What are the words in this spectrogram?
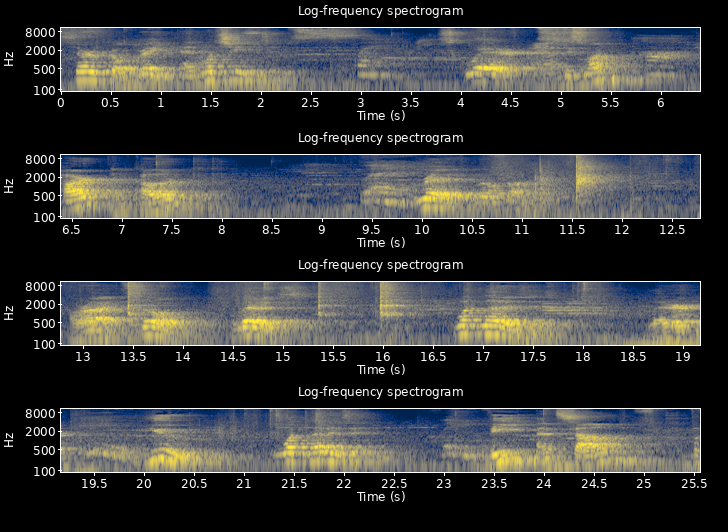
Circle. Great. And what shape is it? Square. And this one? Heart. And color? Red. Well done. Alright, so letters. What letter is it? Letter U. What letter is it? V and sound? V,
